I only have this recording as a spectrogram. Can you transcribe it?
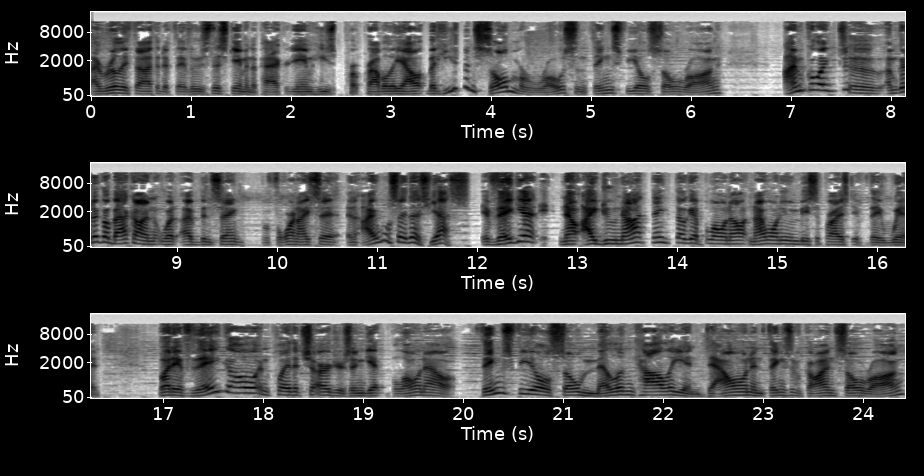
I really thought that if they lose this game in the Packer game, he's pr- probably out. But he's been so morose and things feel so wrong. I'm going to I'm going to go back on what I've been saying before, and I say, and I will say this: yes, if they get now, I do not think they'll get blown out, and I won't even be surprised if they win. But if they go and play the Chargers and get blown out, things feel so melancholy and down, and things have gone so wrong.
